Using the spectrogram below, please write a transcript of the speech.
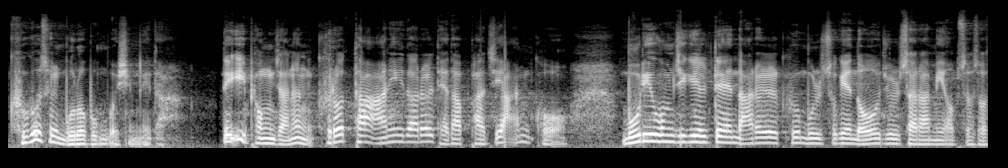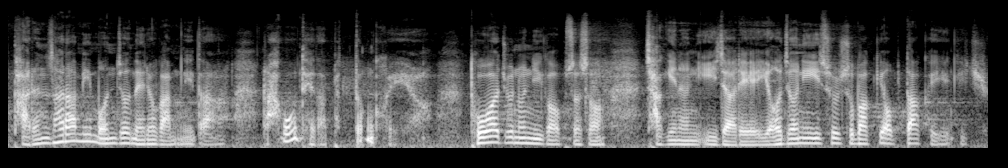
그것을 물어본 것입니다. 근데 이 병자는 그렇다 아니다를 대답하지 않고 물이 움직일 때 나를 그 물 속에 넣어줄 사람이 없어서 다른 사람이 먼저 내려갑니다. 라고 대답했던 거예요. 도와주는 이가 없어서 자기는 이 자리에 여전히 있을 수밖에 없다. 그 얘기죠.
